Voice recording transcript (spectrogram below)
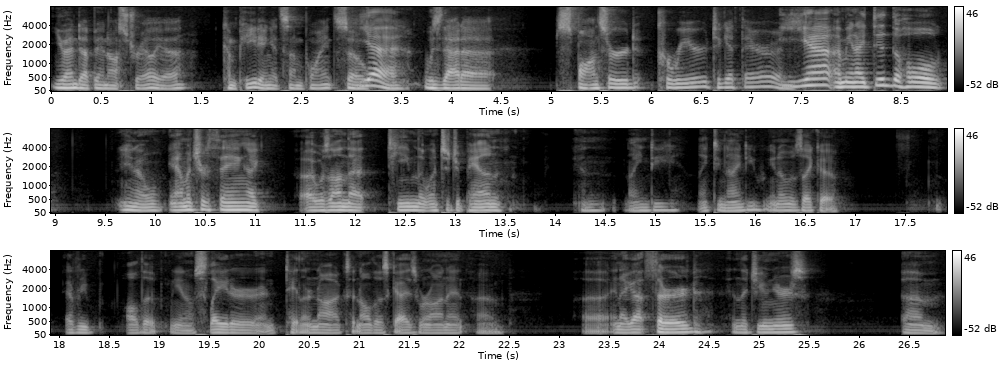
you end up in Australia competing at some point. So Yeah. was that a sponsored career to get there? And Yeah, I mean, I did the whole, you know, amateur thing. I I was on that team that went to Japan in 90, 1990. You know, it was like a every all the you know Slater and Taylor Knox and all those guys were on it. Um, uh, and I got third in the juniors. Um,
